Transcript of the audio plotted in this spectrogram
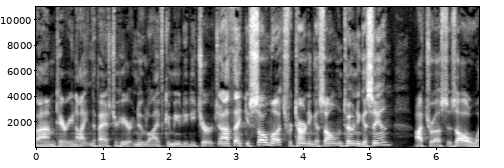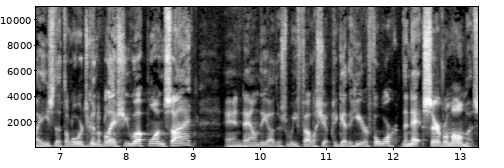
I'm Terry Knight, and the pastor here at New Life Community Church. And I thank you so much for turning us on, tuning us in. I trust, as always, that the Lord's going to bless you up one side and down the others. We fellowship together here for the next several moments.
